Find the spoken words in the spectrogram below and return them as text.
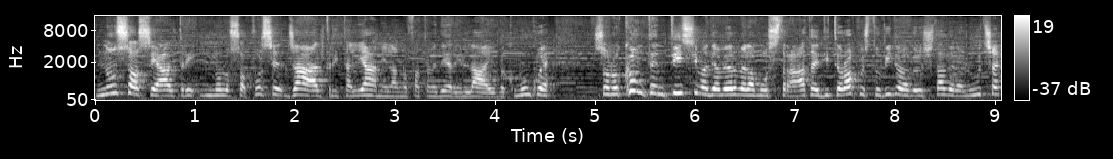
non so se altri, non lo so, forse già altri italiani l'hanno fatta vedere in live. Comunque, sono contentissima di avervela mostrata. Editerò questo video alla velocità della luce.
